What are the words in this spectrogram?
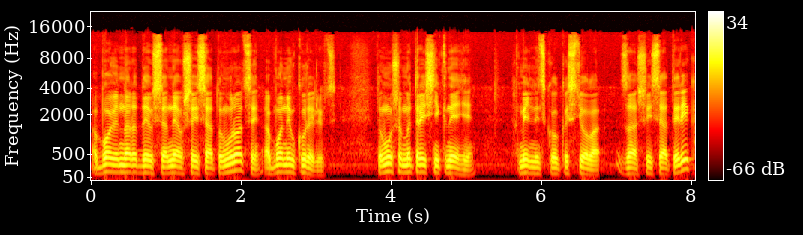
Або він народився не в 60-му році, або не в Курилівці. Тому що метричні книги Хмельницького костьола за 60-й рік,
